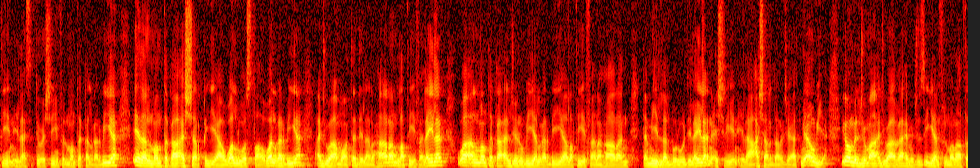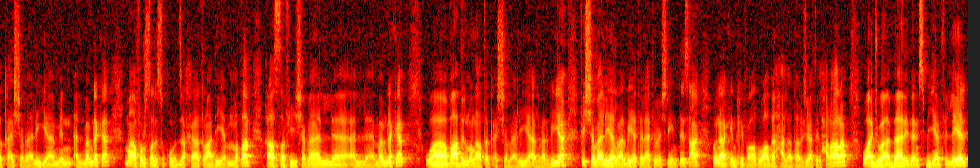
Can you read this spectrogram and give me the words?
إلى 26 في المنطقة الغربية. إذا المنطقة الشرقية والوسطى والغربية أجواء معتدلة نهارا لطيفة ليلا والمنطقة الجنوبية الغربية لطيفة نهارا تميل للبرود ليلا 20 إلى 10 درجات مئوية. يوم الجمعة أجواء غائمة جزئيا في المناطق الشمالية من المملكة مع فرصة لسقوط زخات رعدية من مطر خاصة في شمال المملكة وبعض المناطق الشمالية الغربية. في الشمالية الغربية 23 9 هناك انخفاض واضح على درجات الحرارة وأجواء باردة نسبيا في الليل.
